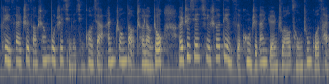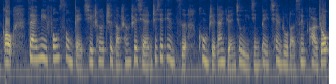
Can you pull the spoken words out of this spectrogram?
可以在制造商不知情的情况下安装到车辆中。而这些汽车电子控制单元主要从中国采购，在密封送给汽车制造商之前，这些电子控制单元就已经被嵌入了 SIM 卡中。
